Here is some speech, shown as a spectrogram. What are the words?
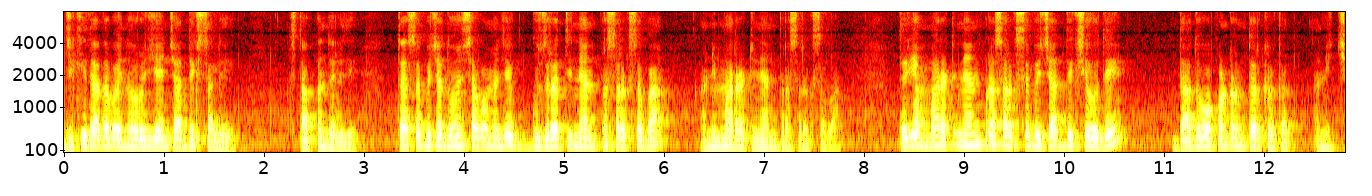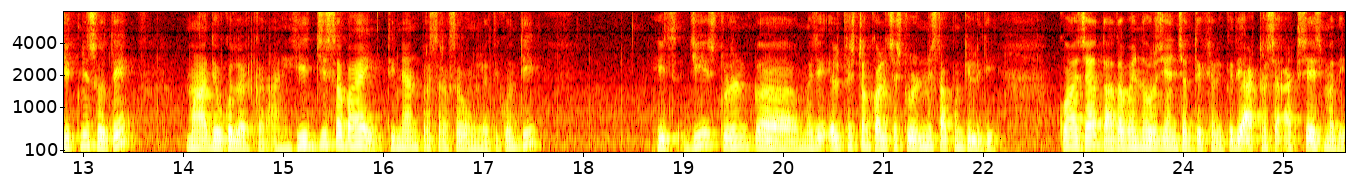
जी की दादाभाई नवरोजी यांच्या अध्यक्ष झाले स्थापन झाली होती. त्या सभेच्या दोन सभा म्हणजे गुजराती ज्ञानप्रसारक सभा आणि मराठी ज्ञानप्रसारक सभा. तर या मराठी ज्ञानप्रसारक सभेचे अध्यक्ष होते दादोबा पांडुरंग तरखडकर आणि चिटणीस होते महादेव कोल्हटकर आणि ही जी सभा आहे ती ज्ञानप्रसारक सभा म्हणली होती कोणती? हीच जी स्टुडंट म्हणजे एल्फिस्टन कॉलेजच्या स्टुडंटनी स्थापन केली होती. कोणाच्या? दादाबाई नवरोजी यांच्या अध्यक्षाखाली. कधी? अठराशे अठ्ठेचाळीसमध्ये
